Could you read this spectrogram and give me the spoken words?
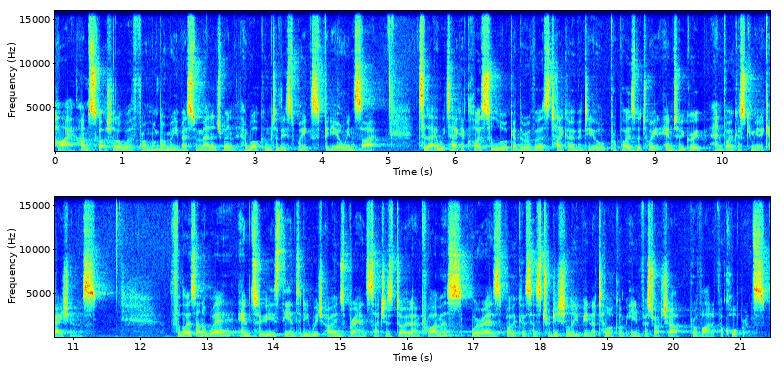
Hi, I'm Scott Shuttleworth from Montgomery Investment Management and welcome to this week's Video Insight. Today we take a closer look at the reverse takeover deal proposed between M2 Group and Vocus Communications. For those unaware, M2 is the entity which owns brands such as Dodo and Primus, whereas Vocus has traditionally been a telecom infrastructure provider for corporates.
